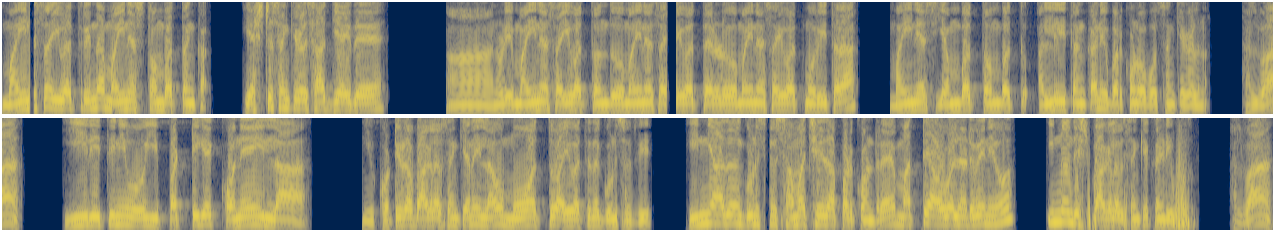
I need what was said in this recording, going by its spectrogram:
ಮೈನಸ್ ಐವತ್ತರಿಂದ ಮೈನಸ್ ತೊಂಬತ್ತು ತನಕ. ಎಷ್ಟು ಸಂಖ್ಯೆಗಳು ಸಾಧ್ಯ ಇದೆ? ಆ, ನೋಡಿ, ಮೈನಸ್ ಐವತ್ತೊಂದು, ಮೈನಸ್ ಐವತ್ತೆರಡು, ಮೈನಸ್ ಐವತ್ಮೂರು, ಈ ತರ ಮೈನಸ್ ಎಂಬತ್ತೊಂಬತ್ತು, ಅಲ್ಲಿ ತನಕ ನೀವು ಬರ್ಕೊಂಡು ಹೋಗ್ಬೋದು ಸಂಖ್ಯೆಗಳನ್ನ. ಅಲ್ವಾ? ಈ ರೀತಿ ನೀವು ಈ ಪಟ್ಟಿಗೆ ಕೊನೆ ಇಲ್ಲ. ನೀವು ಕೊಟ್ಟಿರೋ ಬಾಗಿಲ ಸಂಖ್ಯೆನ ಇಲ್ಲಿ ನಾವು ಮೂವತ್ತು ಐವತ್ತಿಂದ ಗುಣಿಸಿದ್ವಿ. ಇನ್ಯಾವುದನ್ನು ಗುಣಿಸಿ ನೀವು ಸಮಛೇದ ಪಡ್ಕೊಂಡ್ರೆ ಮತ್ತೆ ಅವುಗಳ ನಡುವೆ ನೀವು ಇನ್ನೊಂದಿಷ್ಟು ಬಾಗಿಲ ಸಂಖ್ಯೆ ಕಂಡಿಬಹುದು ಅಲ್ವಾ?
